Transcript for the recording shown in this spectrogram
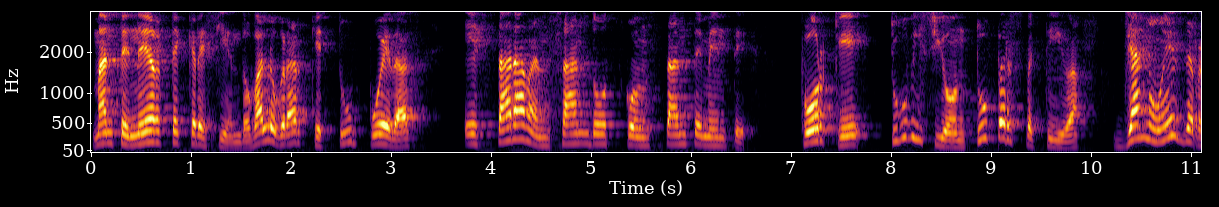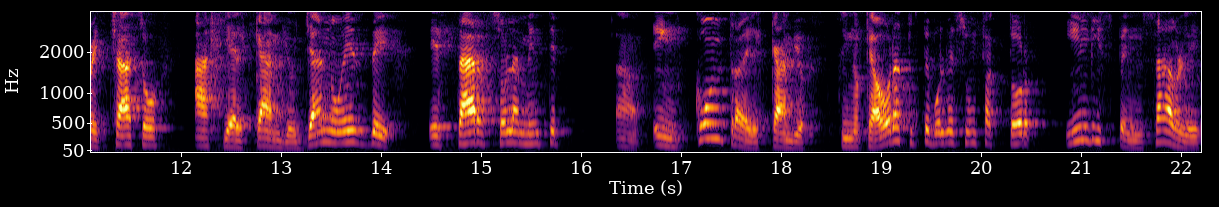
mantenerte creciendo, va a lograr que tú puedas estar avanzando constantemente, porque tu visión, tu perspectiva ya no es de rechazo hacia el cambio, ya no es de estar solamente ah, en contra del cambio, sino que ahora tú te vuelves un factor indispensable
